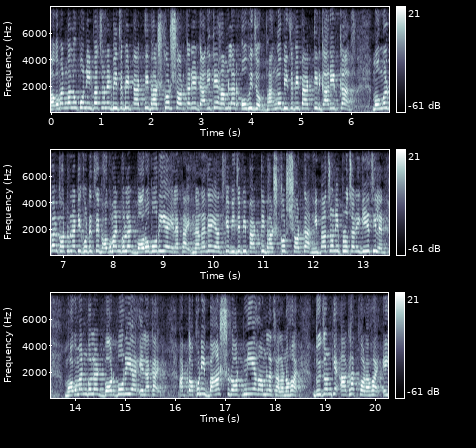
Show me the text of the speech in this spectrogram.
ভগবানগোলা উপনির্বাচনের বিজেপির প্রার্থী ভাস্কর সরকারের গাড়িতে হামলার অভিযোগ ভাঙল বিজেপি প্রার্থীর গাড়ির কাজ। মঙ্গলবার ঘটনাটি ঘটেছে ভগবানগোলার বড়বড়িয়া এলাকায়। জানা যায়, আজকে বিজেপি প্রার্থী ভাস্কর সরকার নির্বাচনী প্রচারে গিয়েছিলেন ভগবানগোলার বড়বড়িয়া এলাকায়। আর তখনই বাঁশ, রড নিয়ে হামলা চালানো হয়। দুইজনকে আঘাত করা হয়। এই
